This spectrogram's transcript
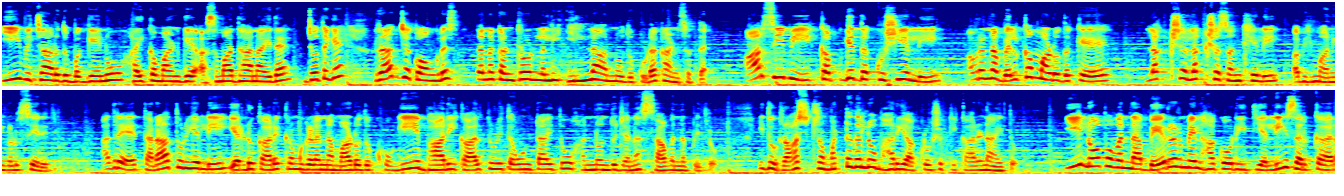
ಈ ವಿಚಾರದ ಬಗ್ಗೆನೂ ಹೈಕಮಾಂಡ್ಗೆ ಅಸಮಾಧಾನ ಇದೆ. ಜೊತೆಗೆ ರಾಜ್ಯ ಕಾಂಗ್ರೆಸ್ ತನ್ನ ಕಂಟ್ರೋಲ್ನಲ್ಲಿ ಇಲ್ಲ ಅನ್ನೋದು ಕೂಡ ಕಾಣಿಸುತ್ತೆ. ಆರ್ ಸಿ ಬಿ ಕಪ್ ಗೆದ್ದ ಖುಷಿಯಲ್ಲಿ ಅವರನ್ನ ವೆಲ್ಕಮ್ ಮಾಡೋದಕ್ಕೆ ಲಕ್ಷ ಲಕ್ಷ ಸಂಖ್ಯೆಯಲ್ಲಿ ಅಭಿಮಾನಿಗಳು ಸೇರಿದರು. ಆದರೆ ತರಾತುರಿಯಲ್ಲಿ ಎರಡು ಕಾರ್ಯಕ್ರಮಗಳನ್ನು ಮಾಡೋದಕ್ಕೆ ಹೋಗಿ ಭಾರಿ ಕಾಲ್ತುಳಿತ ಉಂಟಾಯಿತು, ಹನ್ನೊಂದು ಜನ ಸಾವನ್ನಪ್ಪಿದ್ರು. ಇದು ರಾಷ್ಟ್ರ ಮಟ್ಟದಲ್ಲೂ ಭಾರಿ ಆಕ್ರೋಶಕ್ಕೆ ಕಾರಣ ಆಯಿತು. ಈ ಲೋಪವನ್ನ ಬೇರೆಯವ್ರ ಮೇಲೆ ಹಾಕೋ ರೀತಿಯಲ್ಲಿ ಸರ್ಕಾರ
